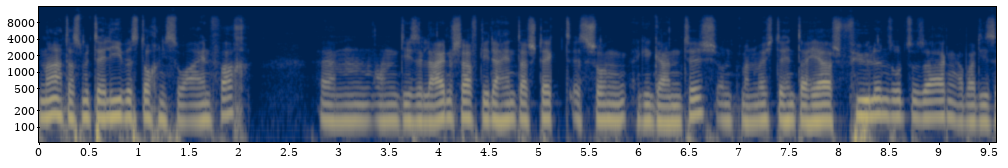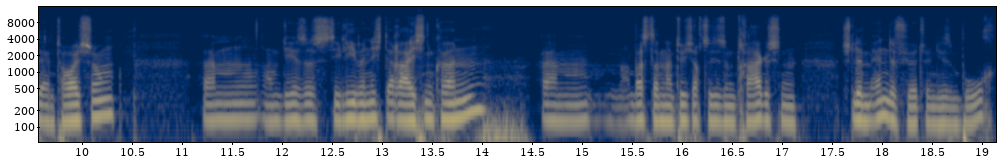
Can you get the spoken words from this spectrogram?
na, das mit der Liebe ist doch nicht so einfach. Ähm, und diese Leidenschaft, die dahinter steckt, ist schon gigantisch und man möchte hinterher fühlen sozusagen, aber diese Enttäuschung ähm, und dieses, die Liebe nicht erreichen können, ähm, was dann natürlich auch zu diesem tragischen, schlimmen Ende führt in diesem Buch,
